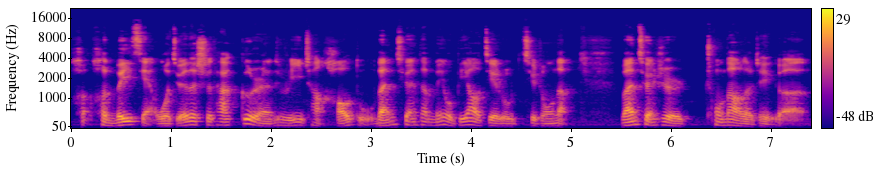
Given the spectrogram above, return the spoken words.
很很危险。我觉得是他个人就是一场豪赌，完全他没有必要介入其中的，完全是冲到了这个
